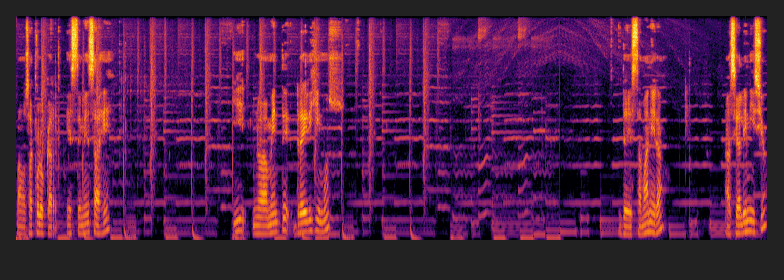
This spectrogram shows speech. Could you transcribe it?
vamos a colocar este mensaje y nuevamente redirigimos de esta manera hacia el inicio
